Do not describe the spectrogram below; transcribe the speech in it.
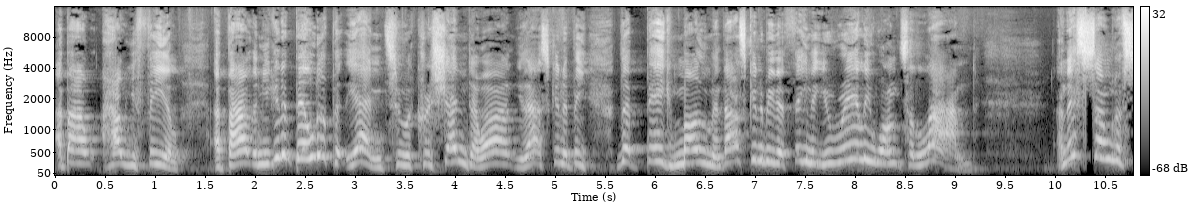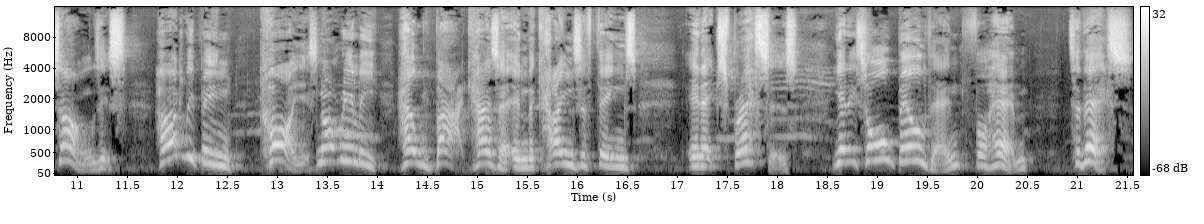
about how you feel about them. You're going to build up at the end to a crescendo, aren't you? That's going to be the big moment. That's going to be the thing that you really want to land. And this Song of Songs, it's hardly been coy. It's not really held back, has it, in the kinds of things it expresses. Yet it's all building for him to this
